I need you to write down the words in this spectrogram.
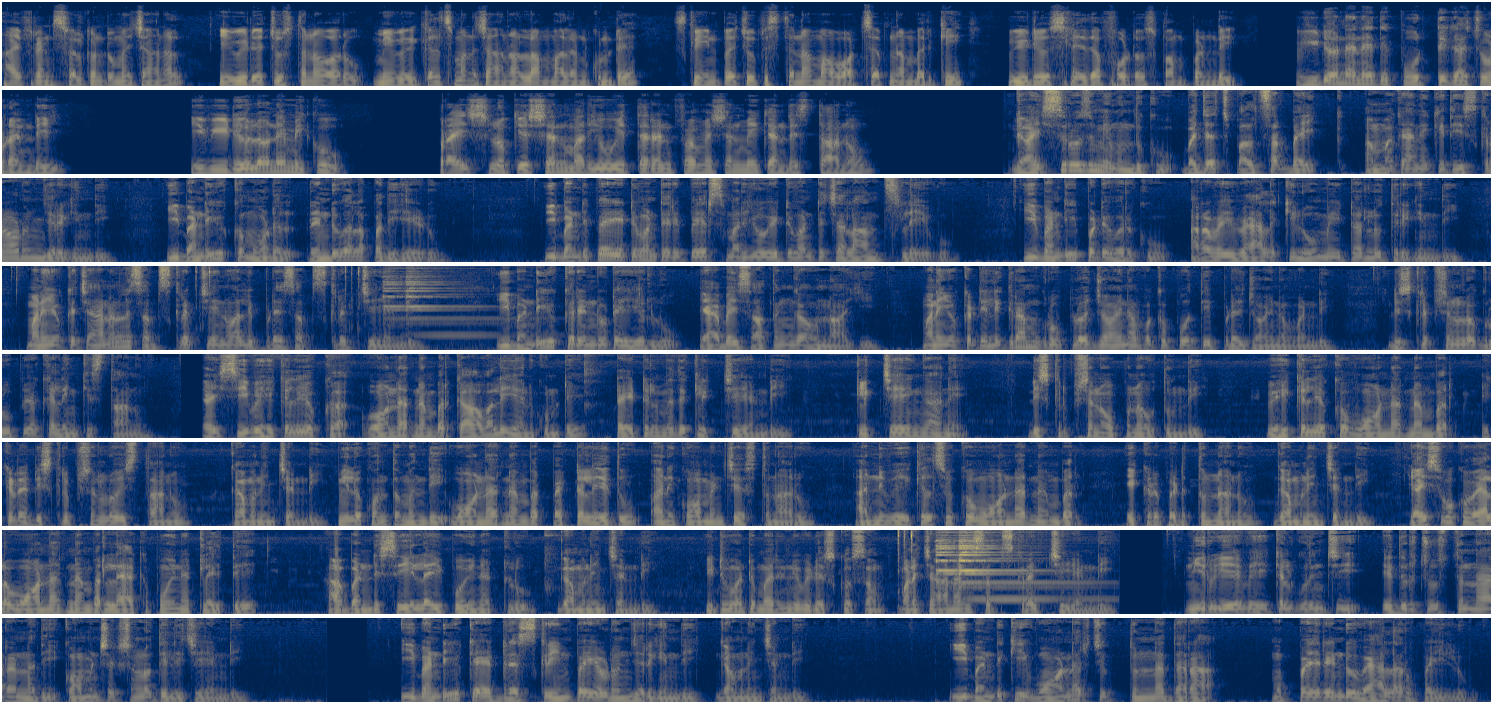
Hi friends welcome to my channel ఈ video చూస్తున్న వారు మీ వెహికల్స్ మన ఛానల్లో అమ్మాలనుకుంటే స్క్రీన్పై చూపిస్తున్న మా వాట్సాప్ నంబర్కి వీడియోస్ లేదా ఫొటోస్ పంపండి. వీడియోని అనేది పూర్తిగా చూడండి. ఈ వీడియోలోనే మీకు ప్రైస్ లొకేషన్ మరియు ఇతర ఇన్ఫర్మేషన్ మీకు అందిస్తాను. గాయస్ రోజు మీ ముందుకు బజాజ్ పల్సర్ బైక్ అమ్మకానికి తీసుకురావడం జరిగింది. ఈ బండి యొక్క మోడల్ రెండు వేల పదిహేడు. ఈ బండిపై ఎటువంటి రిపేర్స్ మరియు ఎటువంటి చలాన్స్ లేవు. ఈ బండి ఇప్పటి వరకు అరవై వేల కిలోమీటర్లు తిరిగింది. మన యొక్క ఛానల్ని సబ్స్క్రైబ్ చేయని వాళ్ళు ఇప్పుడే సబ్స్క్రైబ్ చేయండి. ఈ బండి యొక్క రెండు టైర్లు యాభై శాతంగా ఉన్నాయి. మన యొక్క టెలిగ్రామ్ గ్రూప్లో జాయిన్ అవ్వకపోతే ఇప్పుడే జాయిన్ అవ్వండి. డిస్క్రిప్షన్లో గ్రూప్ యొక్క లింక్ ఇస్తాను. గైస్ ఈ వెహికల్ యొక్క ఓనర్ నెంబర్ కావాలి అనుకుంటే టైటిల్ మీద క్లిక్ చేయండి. క్లిక్ చేయంగానే డిస్క్రిప్షన్ ఓపెన్ అవుతుంది. వెహికల్ యొక్క ఓనర్ నెంబర్ ఇక్కడ డిస్క్రిప్షన్లో ఇస్తాను. గమనించండి. మీలో కొంతమంది ఓనర్ నెంబర్ పెట్టలేదు అని కామెంట్ చేస్తున్నారు. అన్ని వెహికల్స్ యొక్క ఓనర్ నెంబర్ ఇక్కడ పెడుతున్నాను. గమనించండి. గైస్ ఒకవేళ ఓనర్ నెంబర్ లేకపోయినట్లయితే ఆ బండి సేల్ అయిపోయినట్లు గమనించండి. ఇటువంటి మరిన్ని వీడియోస్ కోసం మన ఛానల్ని సబ్స్క్రైబ్ చేయండి. మీరు ఏ వెహికల్ గురించి ఎదురు చూస్తున్నారన్నది కామెంట్ సెక్షన్లో తెలియచేయండి. ఈ బండి యొక్క అడ్రస్ స్క్రీన్పై ఇవ్వడం జరిగింది. గమనించండి. ఈ బండికి ఓనర్ చెప్తున్న ధర ముప్పై రెండు వేల రూపాయలు.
